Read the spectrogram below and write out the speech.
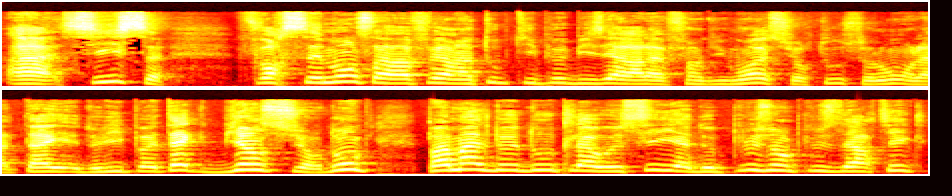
à 6, forcément ça va faire un tout petit peu bizarre à la fin du mois, surtout selon la taille de l'hypothèque, bien sûr. Donc pas mal de doutes là aussi, il y a de plus en plus d'articles.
